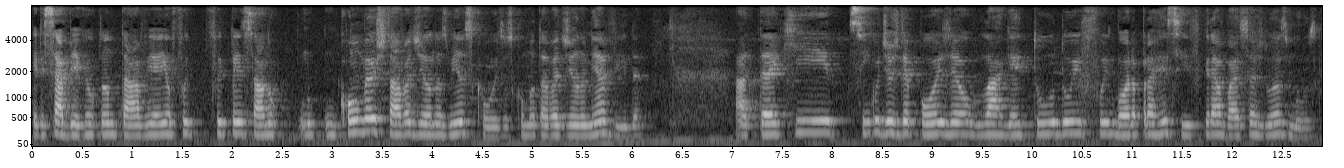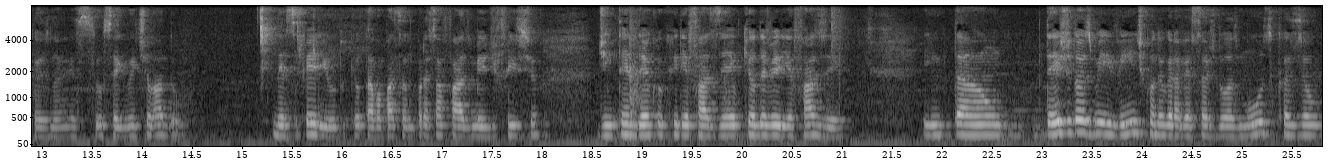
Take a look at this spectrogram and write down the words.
ele sabia que eu cantava, e aí eu fui, fui pensar no, no, em como eu estava adiando as minhas coisas, como eu estava adiando a minha vida. Até que cinco dias depois eu larguei tudo e fui embora para Recife gravar essas duas músicas, né? Esse, o Segue Ventilador. Nesse período que eu estava passando por essa fase meio difícil de entender o que eu queria fazer, o que eu deveria fazer. Então, desde 2020, quando eu gravei essas duas músicas, eu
